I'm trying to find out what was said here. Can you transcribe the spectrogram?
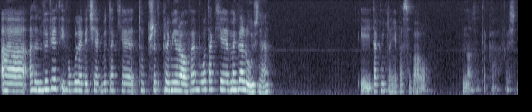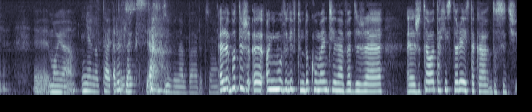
A, a ten wywiad i w ogóle, wiecie, jakby takie to przedpremierowe było takie mega luźne. I tak mi to nie pasowało. No to taka właśnie moja nie, no tak, refleksja. To jest, dziwne bardzo. Ale bo też y, oni mówili w tym dokumencie nawet, że, y, że cała ta historia jest taka dosyć y,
